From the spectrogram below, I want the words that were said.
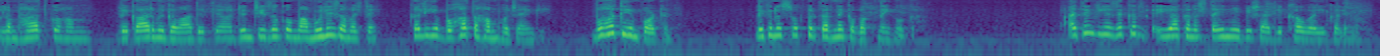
لمحات کو ہم بیکار میں گنوا دیتے ہیں اور جن چیزوں کو معمولی سمجھتے ہیں، کل یہ بہت اہم ہو جائیں گی، بہت ہی امپورٹنٹ لیکن اس وقت پھر کرنے کا وقت نہیں ہوگا۔ آئی تھنک یہ ذکر یا کنستین میں بھی شاید لکھا ہوا یہ کلمہ۔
